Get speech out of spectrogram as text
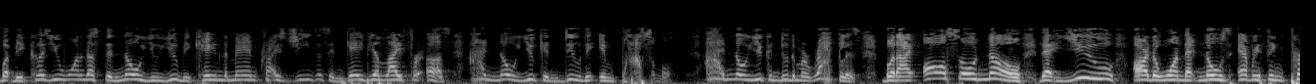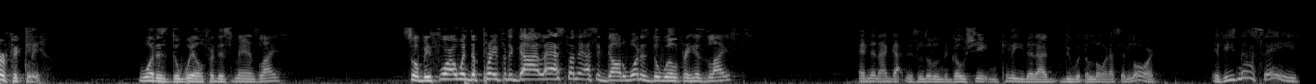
but because you wanted us to know you, you became the man Christ Jesus and gave your life for us. I know you can do the impossible. I know you can do the miraculous, but I also know that you are the one that knows everything perfectly. What is the will for this man's life? So before I went to pray for the guy last Sunday, I said, God, what is the will for his life? And then I got this little negotiating plea that I do with the Lord. I said, Lord, if he's not saved,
